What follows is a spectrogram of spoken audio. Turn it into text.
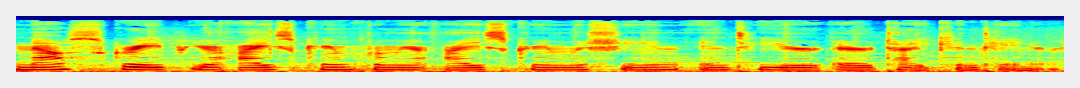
Now scrape your ice cream from your ice cream machine into your airtight container.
